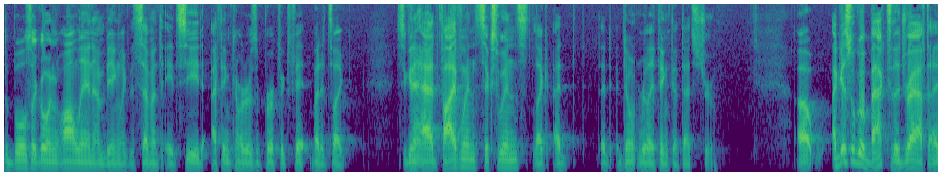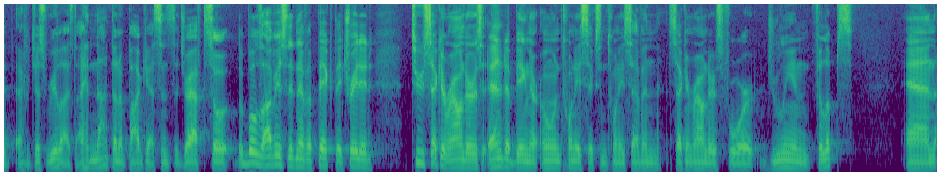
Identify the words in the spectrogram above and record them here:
the Bulls are going all in on being like the seventh, eighth seed. I think Carter is a perfect fit, but it's like is he going to add five wins, six wins? Like, I, I don't really think that that's true. Uh, I guess we'll go back to the draft. I, I, just realized I had not done a podcast since the draft. So the Bulls obviously didn't have a pick. They traded two second rounders. It ended up being their own 26 and 27 second rounders for Julian Phillips. And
